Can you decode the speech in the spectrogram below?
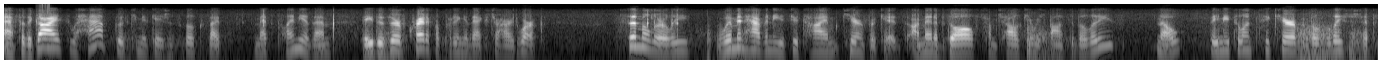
And for the guys who have good communication skills, because I've met plenty of them, they deserve credit for putting in the extra hard work. Similarly, women have an easier time caring for kids. Are men absolved from child care responsibilities? No. They need to learn to take care of build relationships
